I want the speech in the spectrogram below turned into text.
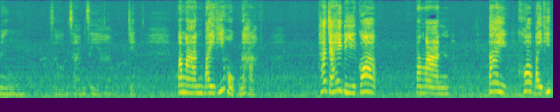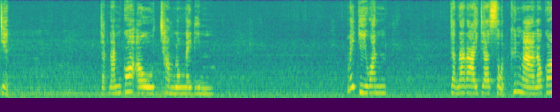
หนึ่งสองสามสี่ห้าหกเจ็ดประมาณใบที่หกนะคะ ถ้าจะให้ดีก็ประมาณใต้ข้อใบที่เจ็ดจากนั้นก็เอาชำลงในดิน ไม่กี่วันจากนารายจะสดขึ้นมาแล้วก็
